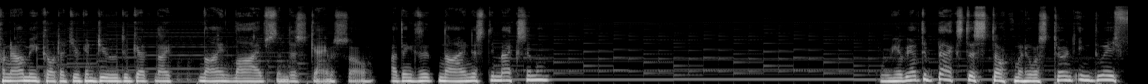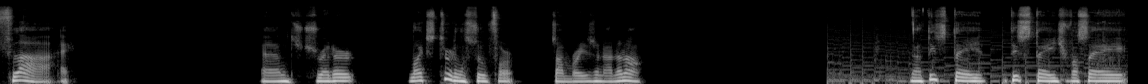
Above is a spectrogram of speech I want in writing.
Konami code that you can do to get like nine lives in this game so I think that nine is the maximum we have the Baxter Stockman who was turned into a fly. And Shredder likes turtle soup for some reason, I don't know. Now this stage, this stage was a,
